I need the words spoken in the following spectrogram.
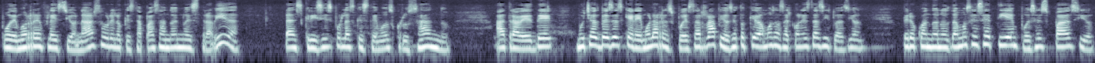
podemos reflexionar sobre lo que está pasando en nuestra vida, las crisis por las que estemos cruzando. A través de muchas veces queremos las respuestas rápidas, ¿cierto? ¿Qué vamos a hacer con esta situación? Pero cuando nos damos ese tiempo, ese espacio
